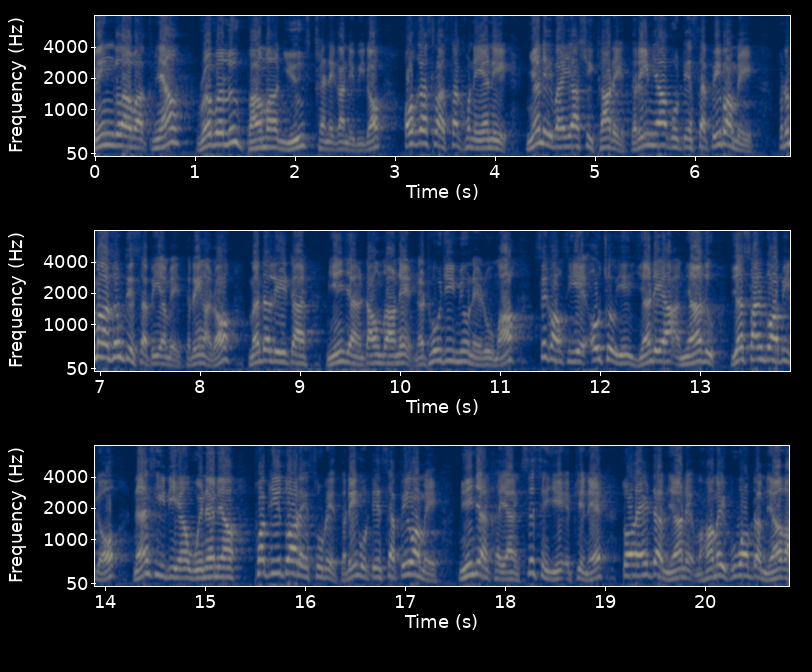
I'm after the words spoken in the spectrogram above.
မင်္ဂလာပါခင်ဗျာ Revolut Burma News Channel ကနေပြီးတော့ဩဂတ်စ်လ18ရက်နေ့ညနေပိုင်းရရှိထားတဲ့သတင်းများကိုတင်ဆက်ပေးပါမယ် ပထမဆုံးတင်ဆက်ပေးရမယ့်သတင်းကတော့မန္တလေးတိုင်းမြင်းကြံတောင်သာနဲ့နထိုးကြီးမြို့နယ်တို့မှာစစ်ကောင်စီရဲ့အုပ်ချုပ်ရေးရန်တရားအများစုရပ်ဆိုင်းသွားပြီးတော့နန်စီဒီယန်ဝန်ထမ်းများထွက်ပြေးသွားတယ်ဆိုတဲ့သတင်းကိုတင်ဆက်ပေးပါမယ်မြင်းကြံခရိုင်စစ်စင်ရေးအဖြစ်နဲ့တော်လိုင်းတပ်များနဲ့မဟာမိတ်ပူးပေါင်းတပ်များက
